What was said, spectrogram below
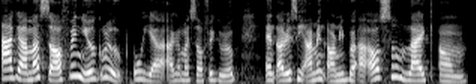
I got myself a new group. Oh yeah, I got myself a group. And obviously I'm in army, but I also like um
